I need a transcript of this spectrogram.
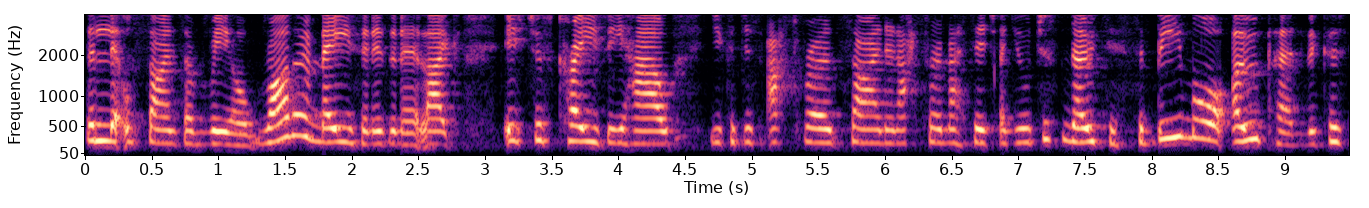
the little signs are real. Rather amazing, isn't it? Like, it's just crazy how you could just ask for a sign and ask for a message and you'll just notice. So be more open because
